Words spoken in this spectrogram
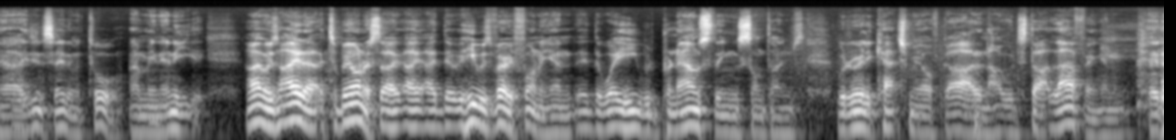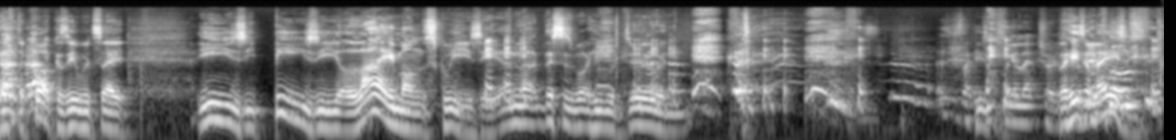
Uh, he didn't say them at all. I mean, and he, I was I had a, to be honest, I, I, I he was very funny, and the- the way he would pronounce things sometimes would really catch me off guard, and I would start laughing, and they'd have to cut because he would say. Easy peasy, lemon squeezy, and uh, this is what he would do. And He's- But he's amazing.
